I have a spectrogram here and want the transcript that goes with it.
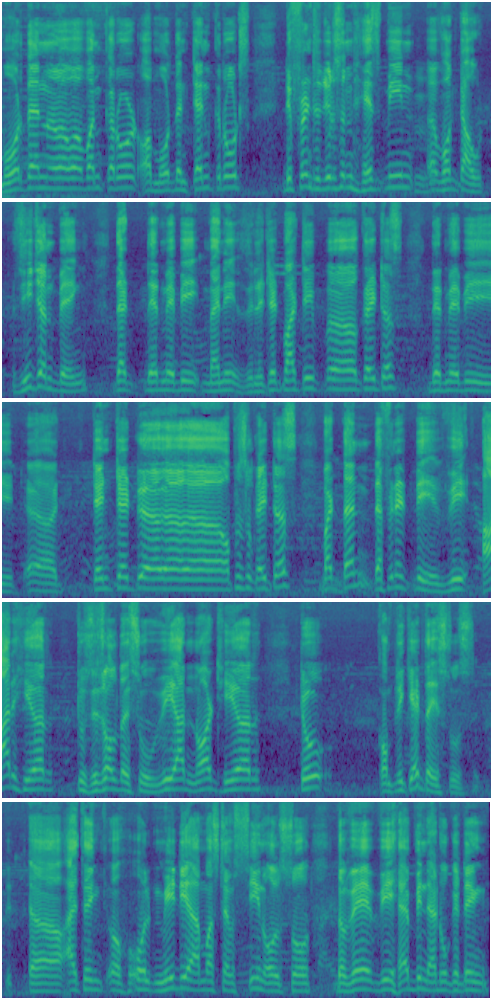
more than uh, 1 crore or more than 10 crores, different resolution has been uh, worked out. Reason being that there may be many related party uh, creditors, there may be uh, tented uh, operational creditors, but then definitely we are here to resolve the issue. We are not here to complicate the issues. Uh, I think uh, whole media must have seen also the way we have been advocating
